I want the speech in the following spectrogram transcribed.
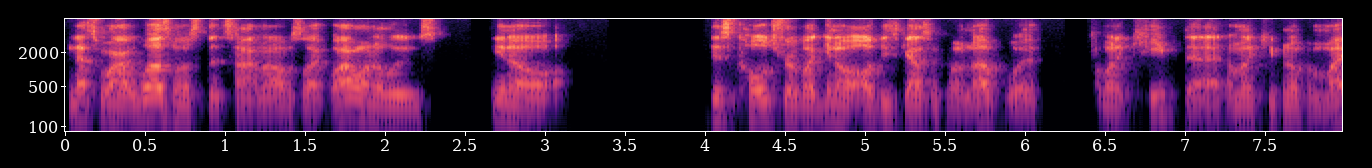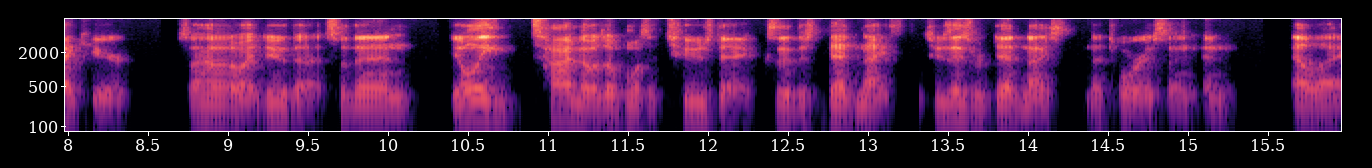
And that's where I was most of the time. And I was like, well, I want to lose, you know, this culture of like, you know, all these guys I'm coming up with. I want to keep that. I'm going to keep an open mic here. So how do I do that? So then the only time that was open was a Tuesday because they're just dead nights. Tuesdays were dead nights, notorious in, in LA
